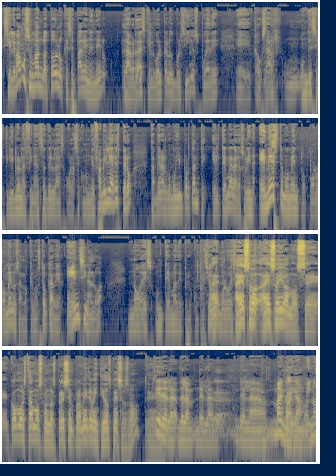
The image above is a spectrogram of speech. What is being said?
Si le vamos sumando a todo lo que se paga en enero, la verdad es que el golpe a los bolsillos puede eh, causar un, desequilibrio en las finanzas de las o las economías familiares, pero también algo muy importante, el tema de la gasolina. En este momento, por lo menos a lo que nos toca ver en Sinaloa, no es un tema de preocupación a, como lo es. A eso, a eso íbamos. Eh, ¿Cómo estamos con los precios en promedio? 22 pesos, ¿no? sí, de la, de la, de la, de la magna, digamos, ¿no?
